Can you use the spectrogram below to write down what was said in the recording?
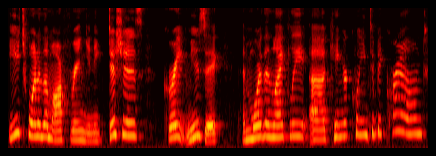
each one of them offering unique dishes, great music, and more than likely a king or queen to be crowned.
